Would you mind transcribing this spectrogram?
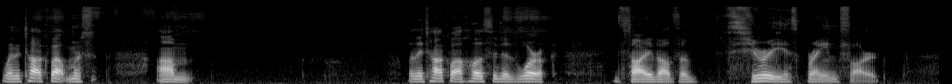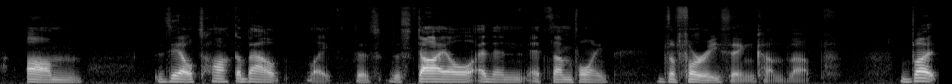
when they talk about um, when they talk about Hosoda's work, sorry about the serious brain fart. Um, they'll talk about like the the style, and then at some point, the furry thing comes up. But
